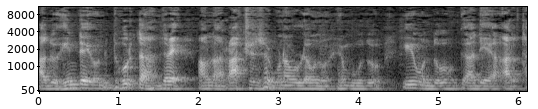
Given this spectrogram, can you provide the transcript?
ಅದು ಹಿಂದೆ ಒಂದು ಧೂರ್ತ ಅಂದರೆ ಅವನ ರಾಕ್ಷಸ ಗುಣವುಳ್ಳವನು ಎಂಬುದು ಈ ಒಂದು ಗಾದೆಯ ಅರ್ಥ.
